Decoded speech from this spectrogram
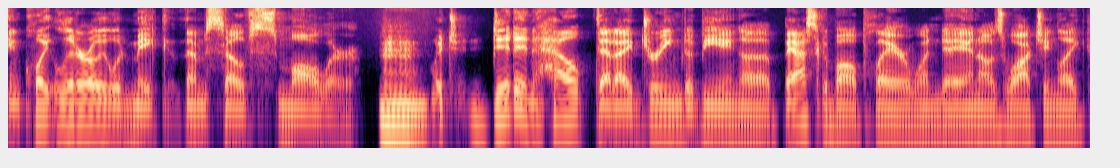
and quite literally would make themselves smaller, mm-hmm. which didn't help that I dreamed of being a basketball player one day. And I was watching like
